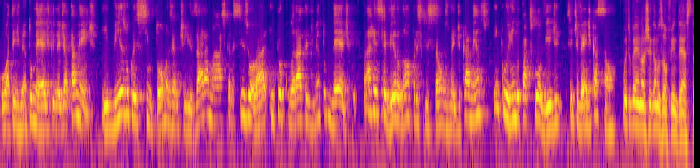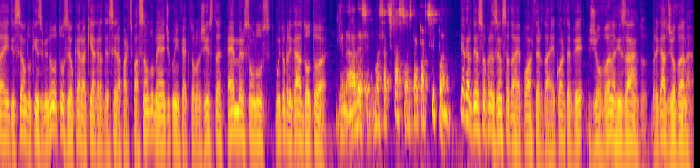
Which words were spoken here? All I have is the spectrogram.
o atendimento médico imediatamente. E mesmo com esses sintomas, é utilizar a máscara, se isolar e procurar atendimento médico para receber ou não a prescrição dos medicamentos, incluindo o Paxlovid, se tiver indicação. Muito bem, nós chegamos ao fim desta edição do 15 Minutos. Eu quero aqui agradecer a participação do médico infectologista Emerson Luz. Muito obrigado, doutor. De nada, é sempre uma satisfação estar participando. E agradeço a presença da repórter da Record TV, Giovana Rizardo. Obrigado, Giovana.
